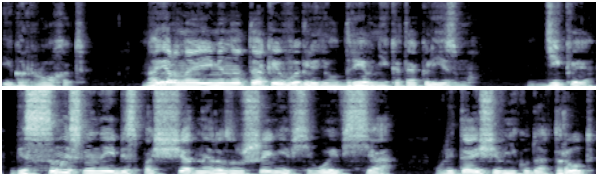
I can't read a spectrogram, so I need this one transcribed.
и грохот. Наверное, именно так и выглядел древний катаклизм. Дикое, бессмысленное и беспощадное разрушение всего и вся, улетающий в никуда труд,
